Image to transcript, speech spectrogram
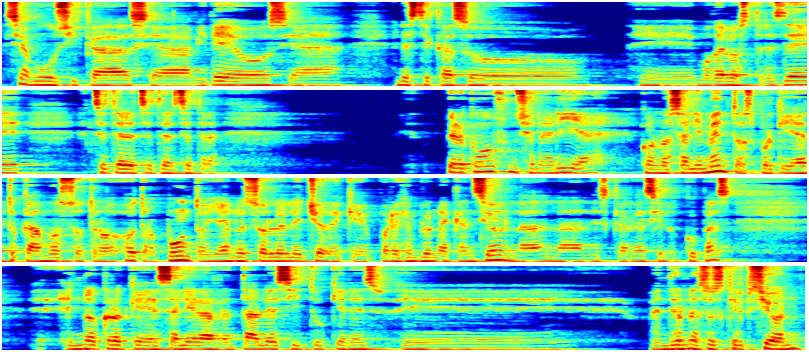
sea música, sea video, sea en este caso eh, modelos 3D, etcétera, etcétera, etcétera. Pero ¿cómo funcionaría con los alimentos? Porque ya tocamos otro, otro punto, ya no es solo el hecho de que, por ejemplo, una canción la, la descargas y la ocupas, no creo que saliera rentable si tú quieres eh, vender una suscripción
